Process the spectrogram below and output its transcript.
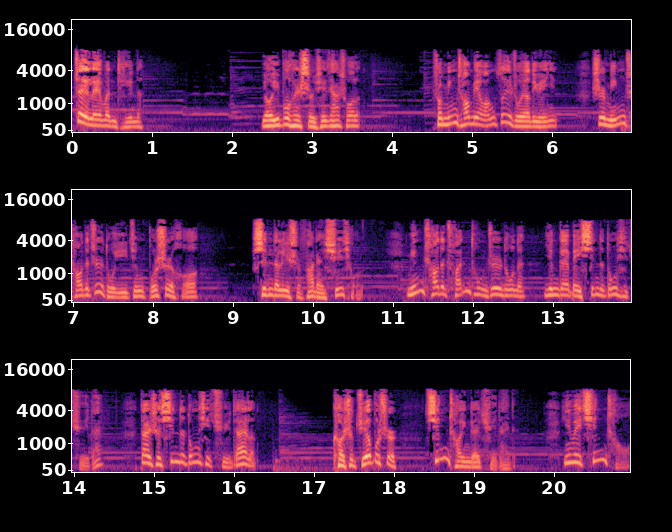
这类问题呢，有一部分史学家说了，说明朝灭亡最主要的原因是明朝的制度已经不适合。新的历史发展需求了，明朝的传统制度呢，应该被新的东西取代，但是新的东西取代了，可是绝不是清朝应该取代的，因为清朝啊，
